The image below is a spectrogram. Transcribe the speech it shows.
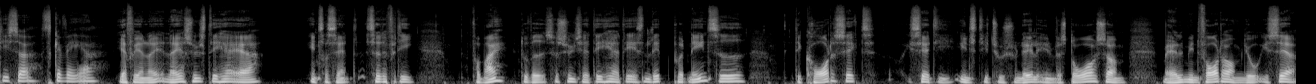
de så skal være. Ja, for når jeg, når jeg synes, det her er interessant, så er det fordi, for mig, du ved, så synes jeg, at det her det er sådan lidt på den ene side det korte sigt, især de institutionelle investorer, som med alle mine fordomme jo især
